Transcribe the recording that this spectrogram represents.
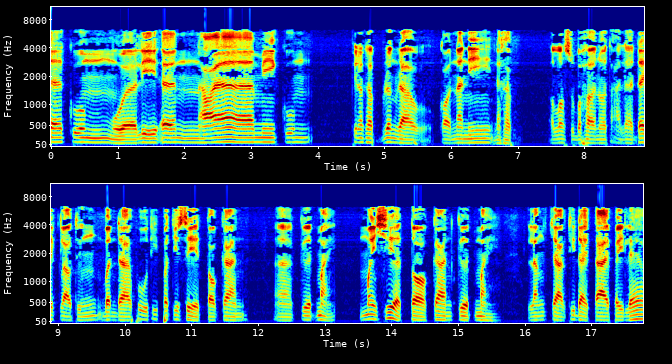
لكم ولأنعامكم พี่น้องครับเรื่องราวก่อนหน้านี้นะครับ อัลลอฮฺสุบฮานาอัลลอฮฺได้กล่าวถึงบรรดาผู้ที่ปฏิเสธต่อการเกิดใหม่ ไม่เชื่อต่อการเกิดใหม่ หลังจากที่ได้ตายไปแล้ว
